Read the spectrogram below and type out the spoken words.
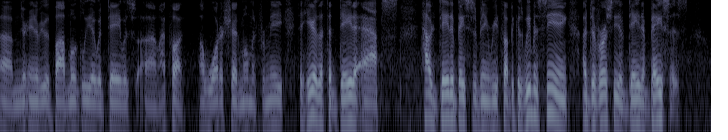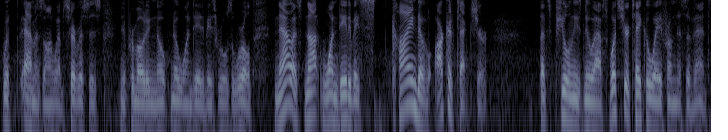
Um, your interview with Bob Muglia with Dave was, um, I thought, a watershed moment for me to hear that the data apps, how databases are being rethought, because we've been seeing a diversity of databases with Amazon Web Services, you know, promoting no, no one database rules the world. Now it's not one database kind of architecture, that's fueling these new apps. What's your takeaway from this event?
